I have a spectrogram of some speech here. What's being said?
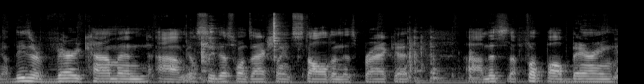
know, these are very common. Um, you'll see this one's actually installed in this bracket. Um, this is a football bearing.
